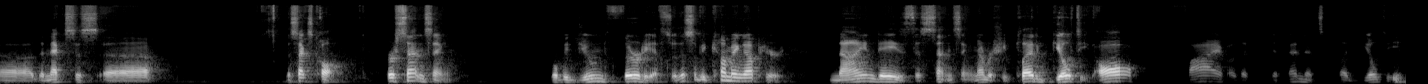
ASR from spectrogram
uh, the Nexus, uh, the sex call. Her sentencing will be June 30th. So this will be coming up here. Nine days to sentencing. Remember, she pled guilty. All five of the defendants pled guilty.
